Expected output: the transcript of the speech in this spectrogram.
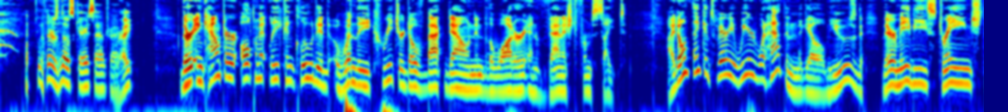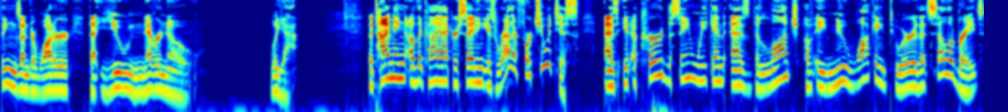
There's no scary soundtrack. Right? Their encounter ultimately concluded when the creature dove back down into the water and vanished from sight. I don't think it's very weird what happened, Miguel mused. There may be strange things underwater that you never know. Well, yeah. The timing of the kayaker sighting is rather fortuitous, as it occurred the same weekend as the launch of a new walking tour that celebrates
